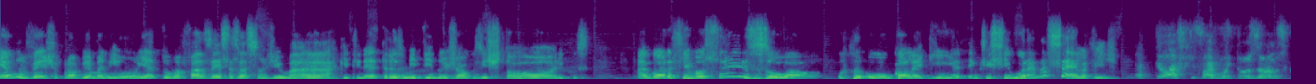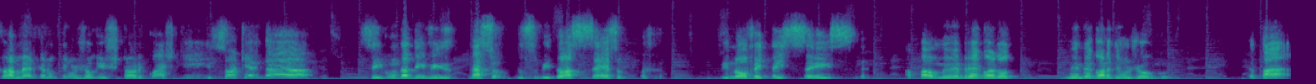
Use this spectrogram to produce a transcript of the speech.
eu não vejo problema nenhum em a turma fazer essas ações de marketing, né? Transmitindo jogos históricos Agora, se você zoa o, o coleguinha, tem que se segurar na cela, bicho. É porque eu acho que faz muitos anos que o América não tem um jogo histórico. Eu acho que só que é da segunda divisão, do subidor acesso de 96. Rapaz, eu me lembrei agora, eu lembrei agora de um jogo eu tá,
